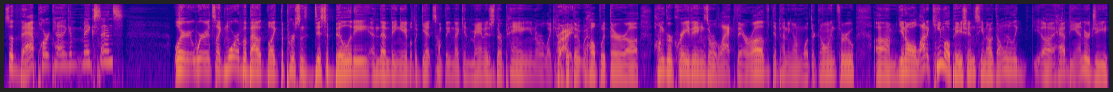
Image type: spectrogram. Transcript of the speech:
So that part kind of makes sense where where it's like more of about like the person's disability and them being able to get something that can manage their pain or like help Right. with their, help with their uh, hunger cravings or lack thereof, depending on what they're going through. Um, you know, a lot of chemo patients, you know, don't really uh, have the energy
